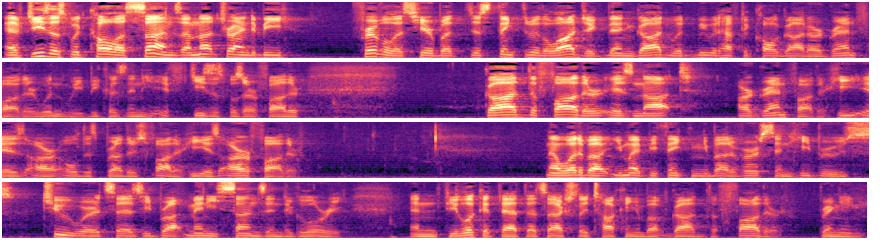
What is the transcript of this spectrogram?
And if Jesus would call us sons, I'm not trying to be frivolous here, but just think through the logic, then God would we would have to call God our grandfather, wouldn't we? Because then if Jesus was our father, God the Father is not our grandfather. He is our oldest brother's father. He is our father. Now, what about you might be thinking about a verse in Hebrews 2 where it says he brought many sons into glory. And if you look at that, that's actually talking about God the Father bringing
